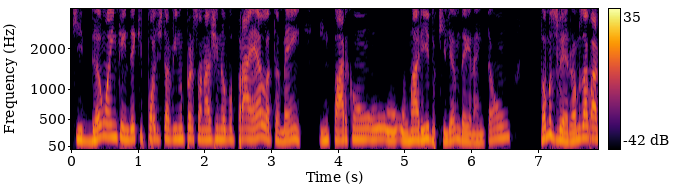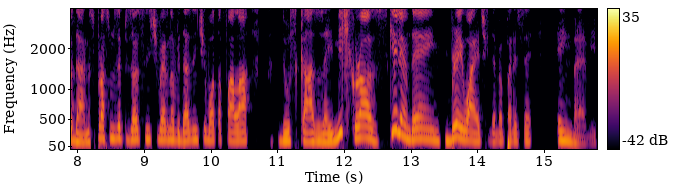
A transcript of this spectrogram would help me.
que dão a entender que pode estar vindo um personagem novo pra ela também, em par com o, o marido, Killian Dan, né? Então, Vamos ver, vamos aguardar. Nos próximos episódios, se a gente tiver novidades, a gente volta a falar dos casos aí. Nick Cross, Killian Dane, Bray Wyatt, que deve aparecer em breve.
